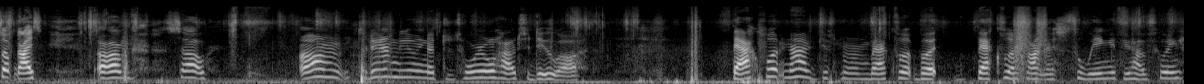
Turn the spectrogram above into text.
What's up guys? Um, so, um, today I'm doing a tutorial how to do a backflip, not just normal backflip, but backflip on a swing if you have swing.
